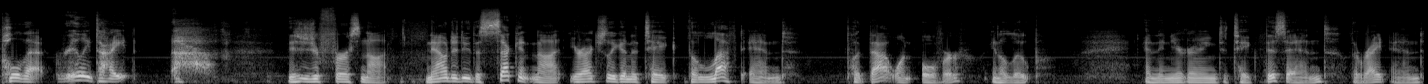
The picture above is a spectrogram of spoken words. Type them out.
Pull that really tight. This is your first knot. Now to do the second knot, you're actually going to take the left end, put that one over in a loop, and then you're going to take this end, the right end,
